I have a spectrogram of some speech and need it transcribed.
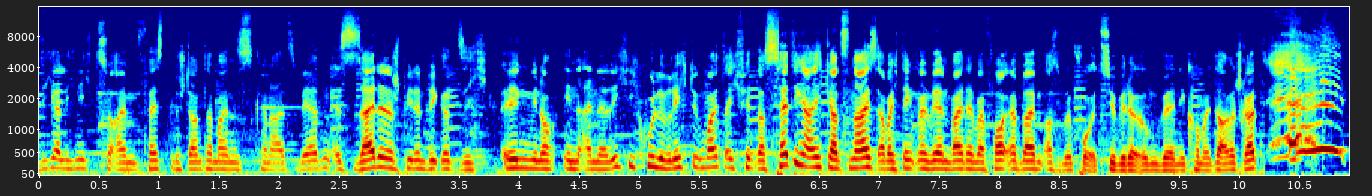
sicherlich nicht zu einem festen Bestandteil meines Kanals werden. Es sei denn, das Spiel entwickelt sich irgendwie noch in eine richtig coole Richtung weiter. Ich finde das Setting eigentlich ganz nice, aber ich denke, wir werden weiter bei Fortnite bleiben. Also bevor jetzt hier wieder irgendwer in die Kommentare schreibt, ey,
